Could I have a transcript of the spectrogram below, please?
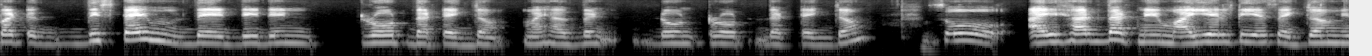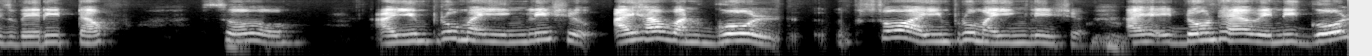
but this time they didn't wrote that exam my husband don't wrote that exam hmm. so i heard that name ielts exam is very tough so i improve my english i have one goal so i improve my english hmm. i don't have any goal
